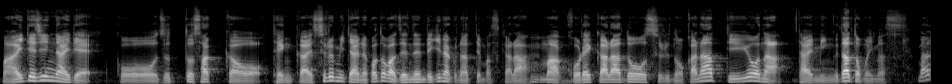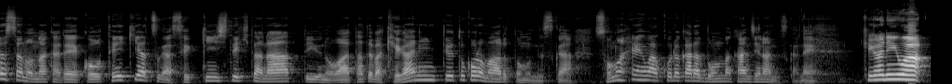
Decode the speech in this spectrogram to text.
まあ、相手陣内でこうずっとサッカーを展開するみたいなことが全然できなくなってますから、うん、まあこれからどうするのかなっていうようなタイミングだと思います。マルサの中でこう低気圧が接近してきたなっていうのは例えば怪我人っていうところもあると思うんですがその辺はこれからどんな感じなんですかね？怪我人は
